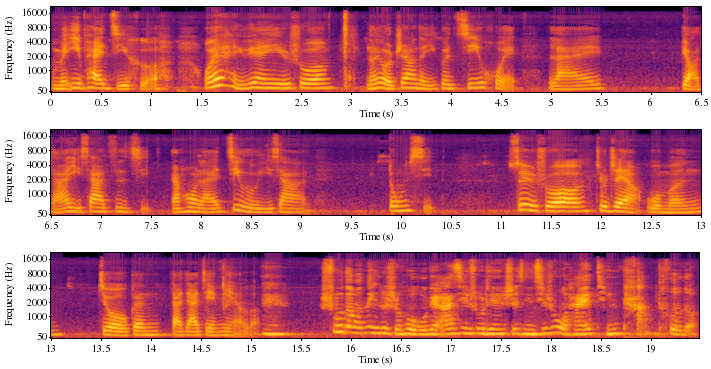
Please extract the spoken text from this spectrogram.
我们一拍即合。我也很愿意说，能有这样的一个机会来。表达一下自己，然后来记录一下东西，所以说就这样，我们就跟大家见面了。说到那个时候，我给阿季说这件事情，其实我还挺忐忑的。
